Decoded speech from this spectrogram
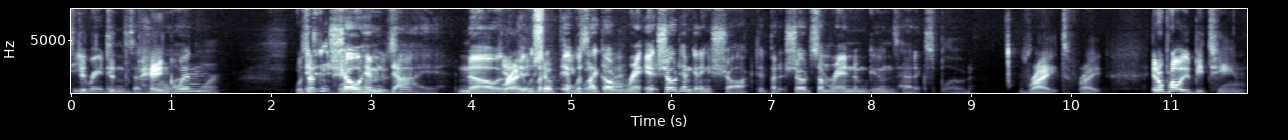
T Did- did the Penguin- more. Was it didn't show him who said- die. No, Right. it, It was, didn't show it was like die. a ra- it showed him getting shocked, but it showed some random goon's head explode. Right, right. It'll probably be teen.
